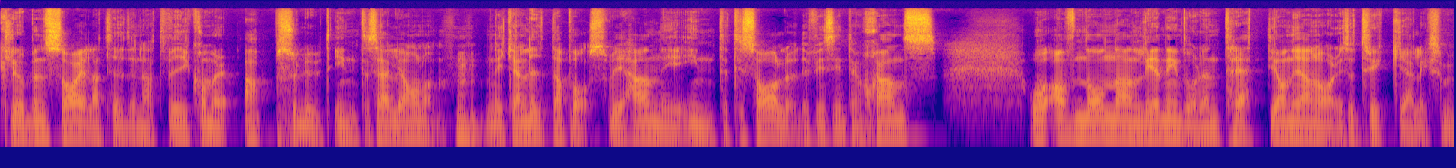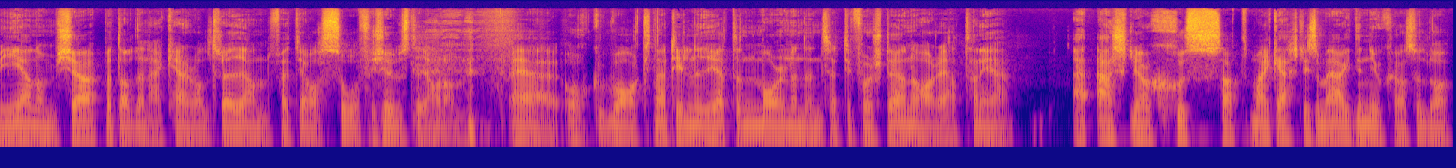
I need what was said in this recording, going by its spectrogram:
klubben sa hela tiden att vi kommer absolut inte sälja honom. Ni kan lita på oss. Vi, han är inte till salu. Det finns inte en chans. Och av någon anledning då den 30 januari så trycker jag liksom igenom köpet av den här Carroll-tröjan för att jag var så förtjust i honom. Eh, och vaknar till nyheten morgonen den 31 januari att han är Ashley har skjutsat, Mike Ashley som ägde Newcastle då,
